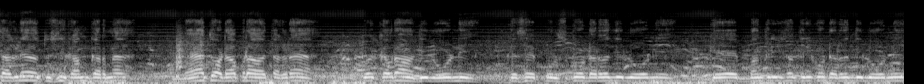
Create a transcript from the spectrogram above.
ਤਗੜੇ ਹੋ ਤੁਸੀਂ ਕੰਮ ਕਰਨਾ। ਮੈਂ ਤੁਹਾਡਾ ਭਰਾ ਤਗੜਾ ਕੋਈ ਘਬਰਾਉਣ ਦੀ ਲੋੜ ਨਹੀਂ, ਕਿਸੇ ਪੁਲਿਸ ਕੋ ਡਰਨ ਦੀ ਲੋੜ ਨਹੀਂ ਕਿ ਮੰਤਰੀ ਸੰਤਰੀ ਕੋ ਡਰਨ ਦੀ ਲੋੜ ਨਹੀਂ।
